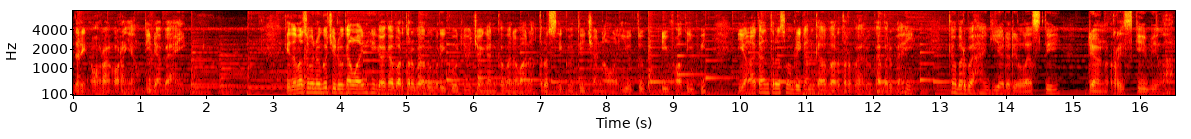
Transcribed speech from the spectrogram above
dari orang-orang yang tidak baik kita masih menunggu cidukan lain hingga kabar terbaru berikutnya. Jangan ke mana-mana, terus ikuti channel Youtube Diva TV yang akan terus memberikan kabar terbaru, kabar baik, kabar bahagia dari Lesti dan Rizky Bilar.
